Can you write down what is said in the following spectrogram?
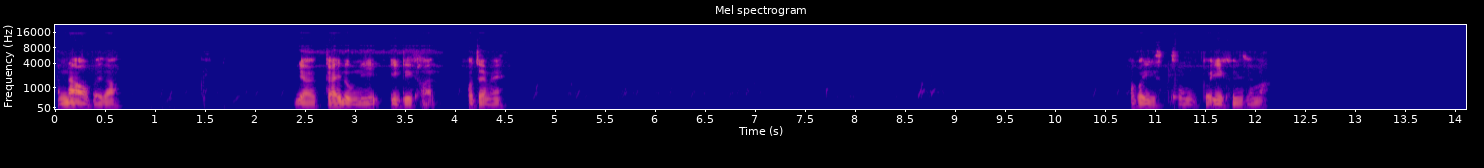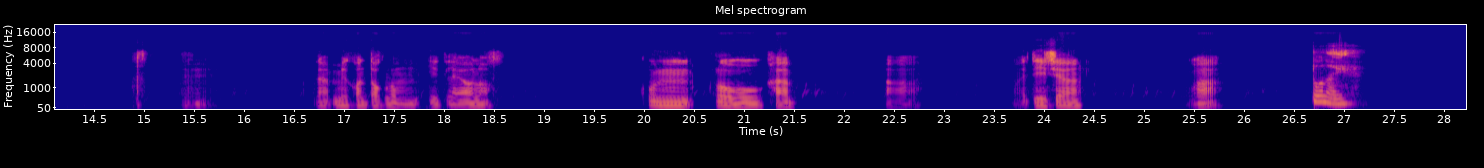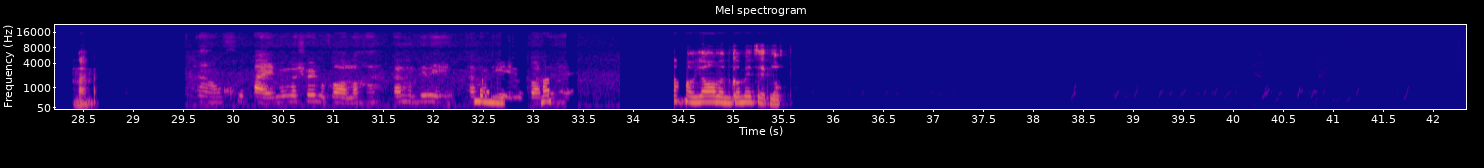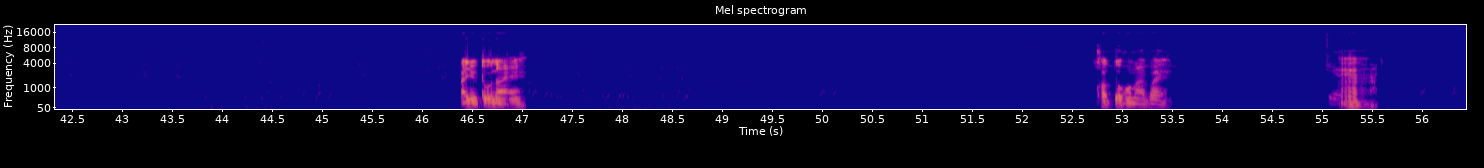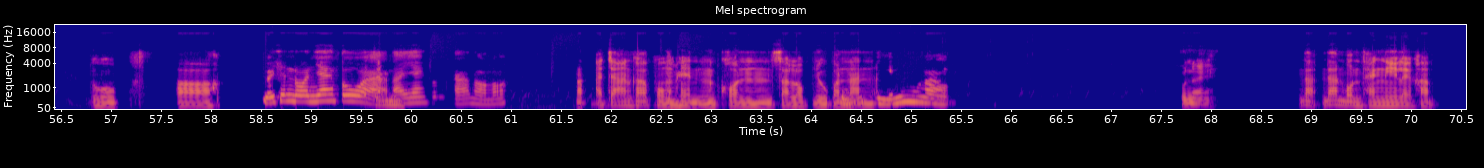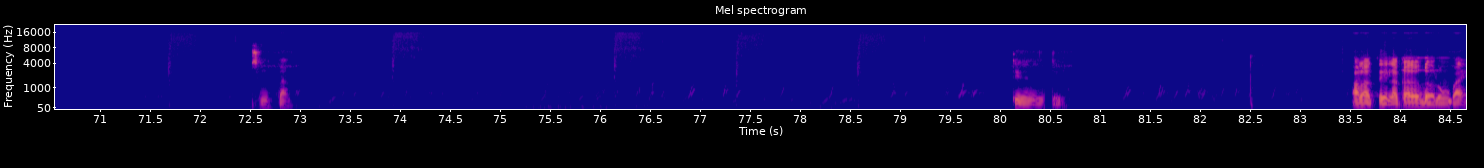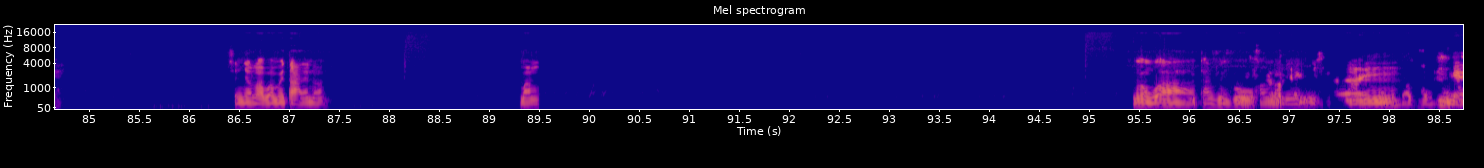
หันหน้าออกไปซะอย่าใกล้หลุมนี้อีกเด็ดขาด เข้าใจไหม เอาเก้าอี้ส่งเก้าอี้คืนฉันมาเออและมีคนตกหลุมอีกแล้วเหรอ คุณครูครับ อ่า my teacher ว่าตัวไหน นั่นน่ะอ้าวครูไปไม่มาช่วยหนูก่อนเหรอคะทำที่ไม่ทำที่หนูก่อนแท้ถ้าเขาย่อมันก็ไม่เจ็บหรอก นายอยู่ตู้ไหน เข้าตู้ของนายไป เออดูอ่าเฮ้ยฉันโดนแย่งตู้อะ อาจารย์ นายแย่งตู้ค้าเหรออะอาจารย์ครับผมเห็นคนสลบอยู่บนนั้นน่ะสีม่วงผู้ไหนด้านด้านบนแทงนี้เลยครับฉันแป๊บ จริงอันหนึ่งจริงเอาเราตื่นแล้วก็โดดลงไป ฉันยอมรับว่าไม่ตายแน่นอน มังฉันหวังว่าการฟื้นฟูครั้งเข้าใจนี้อีกไหมจะปลอดภัยนี่ไง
